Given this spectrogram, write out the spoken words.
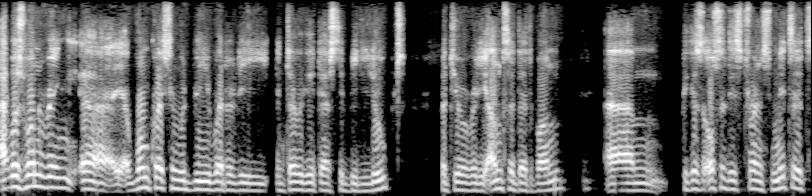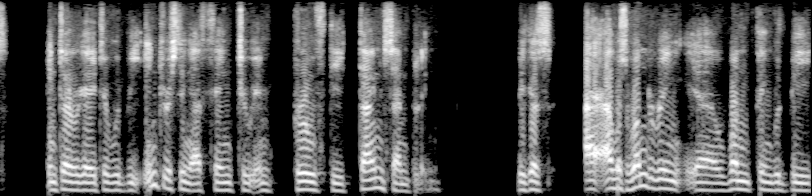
I was wondering, uh, one question would be whether the interrogator has to be looped, but you already answered that one. Um, because also this transmitted interrogator would be interesting, I think, to improve the time sampling. Because I, I was wondering, uh, one thing would be,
